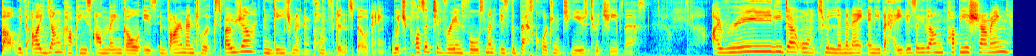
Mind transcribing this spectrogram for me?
But with our young puppies, our main goal is environmental exposure, engagement, and confidence building, which positive reinforcement is the best quadrant to use to achieve this. I really don't want to eliminate any behaviors a young puppy is showing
